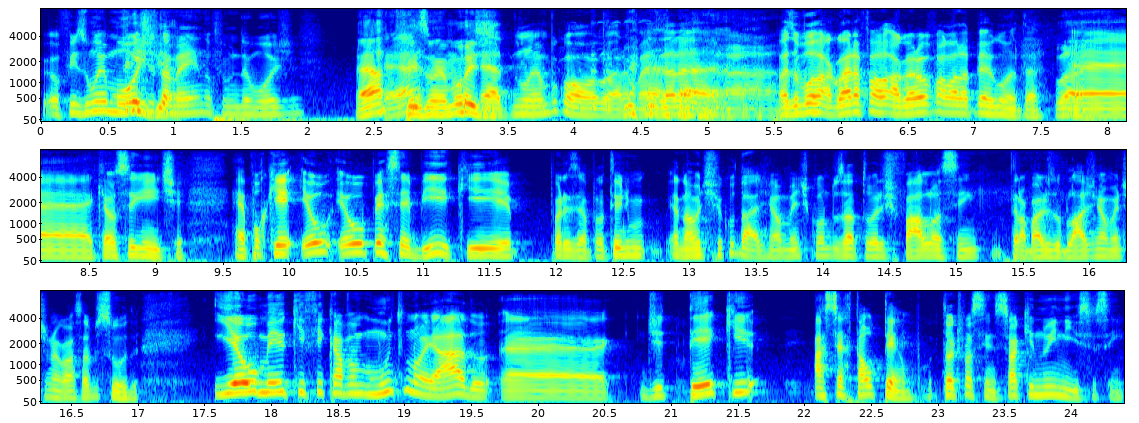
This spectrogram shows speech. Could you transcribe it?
Eu fiz um emoji Trivia. também no filme do emoji. É? É? Fez um emoji? É, não lembro qual agora, mas era. mas eu vou agora, fal- agora eu vou falar da pergunta. Vai. É, que é o seguinte: é porque eu, eu percebi que, por exemplo, eu tenho enorme dificuldade. Realmente, quando os atores falam assim, trabalho de dublagem, realmente é um negócio absurdo. E eu meio que ficava muito noiado é, de ter que acertar o tempo. Então, tipo assim, só que no início, assim.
